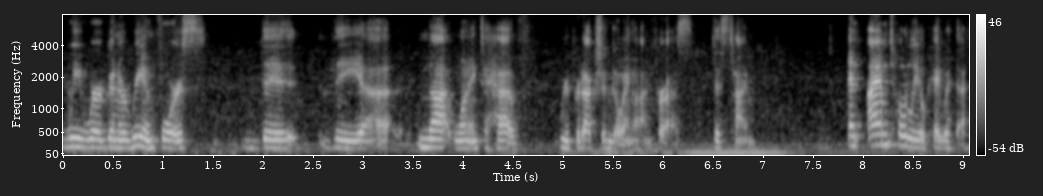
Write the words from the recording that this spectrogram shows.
we were going to reinforce the the uh, not wanting to have reproduction going on for us this time and i'm totally okay with that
